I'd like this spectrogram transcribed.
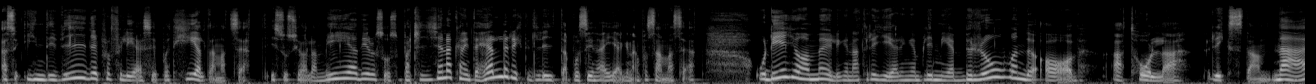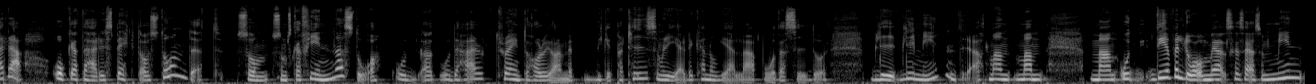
alltså individer profilerar sig på ett helt annat sätt i sociala medier och så. Så partierna kan inte heller riktigt lita på sina egna på samma sätt. Och det gör möjligen att regeringen blir mer beroende av att hålla riksdagen nära och att det här respektavståndet som, som ska finnas då och, och det här tror jag inte har att göra med vilket parti som regerar, det kan nog gälla båda sidor, blir, blir mindre. Att man, man, man, och det är väl då, om jag ska säga så, min,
